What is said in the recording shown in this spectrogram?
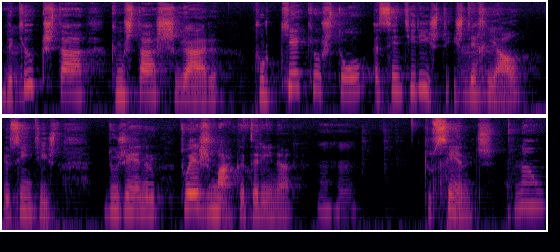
Daquilo que, está, que me está a chegar, porque é que eu estou a sentir isto? Isto é real? Eu sinto isto. Do género, tu és má, Catarina. Tu sentes? Não.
